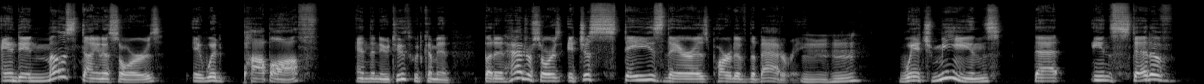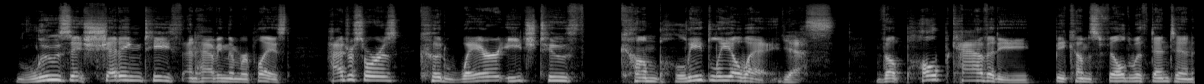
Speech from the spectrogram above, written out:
And in most dinosaurs, it would pop off and the new tooth would come in. But in hadrosaurs, it just stays there as part of the battery. Mm-hmm. Which means that instead of losing, shedding teeth and having them replaced, hadrosaurs could wear each tooth completely away Yes. the pulp cavity becomes filled with dentin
